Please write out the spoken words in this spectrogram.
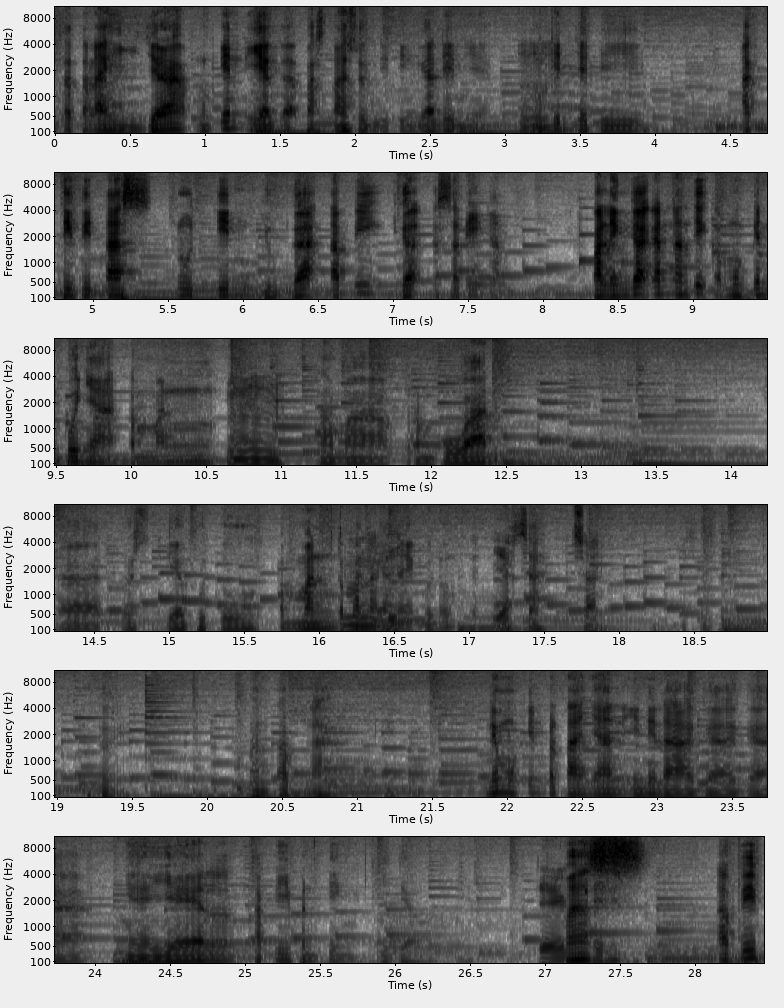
setelah hijrah mungkin ya gak pas langsung ditinggalin ya. Hmm. mungkin jadi aktivitas rutin juga tapi gak keseringan paling enggak kan nanti mungkin punya teman Hmm, sama perempuan eh, terus dia butuh teman Teman ketika lagi. naik gunung Ya, bisa bisa. Gitu ya. mantap lah gitu. ini mungkin pertanyaan inilah agak-agak ngeyel tapi penting dijawabnya oke. Mas Afif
